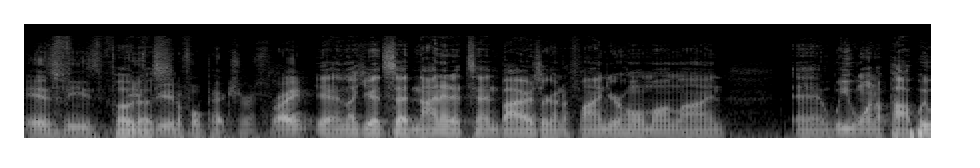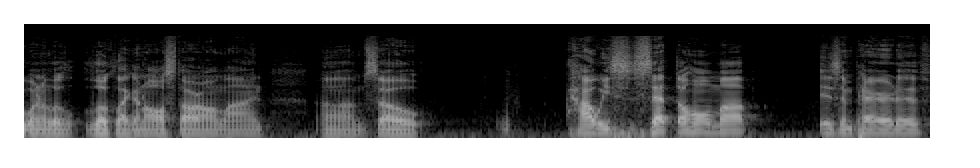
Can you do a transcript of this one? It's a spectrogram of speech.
is these, Photos. these beautiful pictures, right? Yeah, and like you had said, nine out of ten buyers are going to find your home online, and we want to pop. We want to look, look like an all-star online. Um, so, how we set the home up is imperative,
